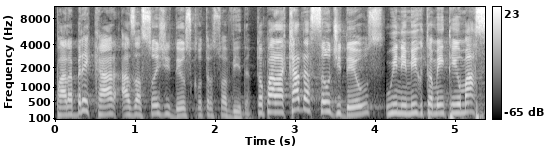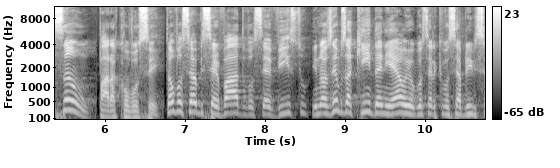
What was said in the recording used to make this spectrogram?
Para brecar as ações de Deus contra a sua vida. Então, para cada ação de Deus, o inimigo também tem uma ação para com você. Então você é observado, você é visto. E nós vemos aqui em Daniel, e eu gostaria que você abrisse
